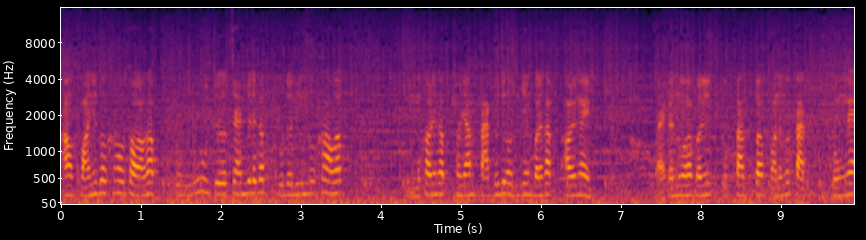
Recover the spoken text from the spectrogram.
เอาฝั่งนี้ก็เข้าต่อครับโอ้โหเจอแซนไปเลยครับกุดเดลิงก็เข้าครับถึงมาเข้านี่ครับพยายามตัดตัวที่เอาจริงๆก่อนนะครับเอายังไงใส่กันนัวครับตอนนี้ตุบตับตับฝั่งนึงก็ตัดลงแร่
